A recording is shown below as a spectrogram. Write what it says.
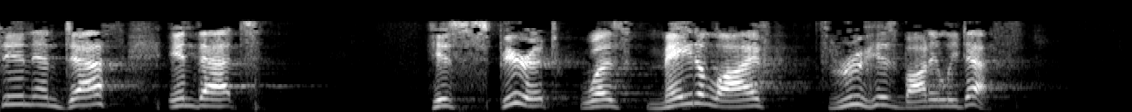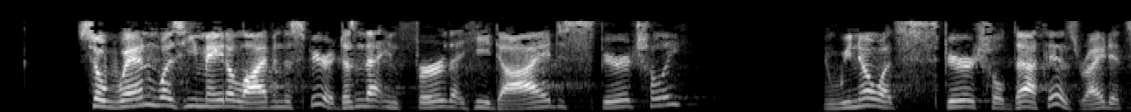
sin and death in that his spirit was made alive through his bodily death. So when was he made alive in the spirit? Doesn't that infer that he died spiritually? And we know what spiritual death is, right? It's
